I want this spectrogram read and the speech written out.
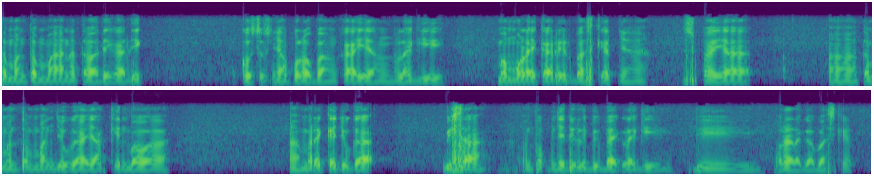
teman-teman atau adik-adik khususnya Pulau Bangka yang lagi memulai karir basketnya supaya eh, teman-teman juga yakin bahwa eh, mereka juga bisa untuk menjadi lebih baik lagi di olahraga basket.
